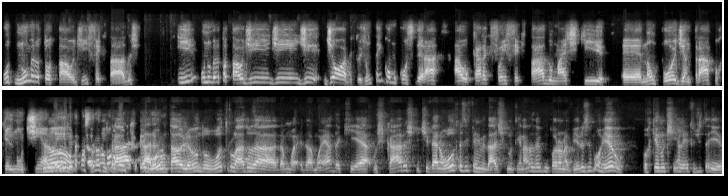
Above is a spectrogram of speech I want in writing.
o número total de infectados e o número total de, de, de, de, óbitos. Não tem como considerar ah, o cara que foi infectado, mas que é, não pôde entrar porque ele não tinha não, lei. Ele está considerando é todo mundo que cara, não está olhando o outro lado da, da, da moeda, que é os caras que tiveram outras enfermidades que não tem nada a ver com coronavírus e morreram porque não tinha leito de TI.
